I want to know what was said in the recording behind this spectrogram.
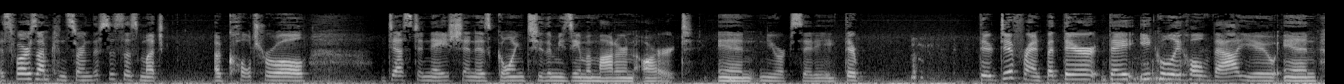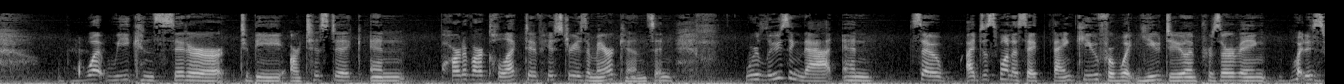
As far as I'm concerned, this is as much a cultural destination as going to the Museum of Modern Art in New York City. They're they're different, but they're they equally hold value in what we consider to be artistic and part of our collective history as Americans. And we're losing that. And so I just want to say thank you for what you do in preserving what is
